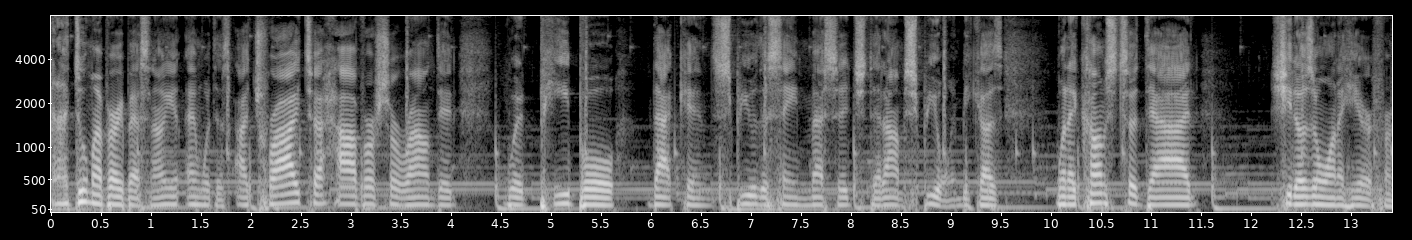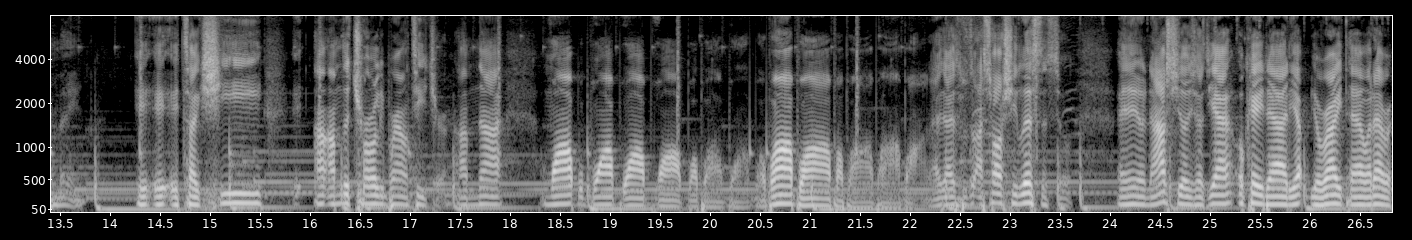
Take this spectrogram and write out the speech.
and I do my very best, and I end with this, I try to have her surrounded with people that can spew the same message that I'm spewing because when it comes to dad, she doesn't want to hear it from me. It, it, it's like she, I'm the Charlie Brown teacher. I'm not womp womp womp womp womp womp womp womp womp womp womp womp. That's, all she listens to. And you know, now she just, yeah, okay, dad, yep, you're right, dad, whatever.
